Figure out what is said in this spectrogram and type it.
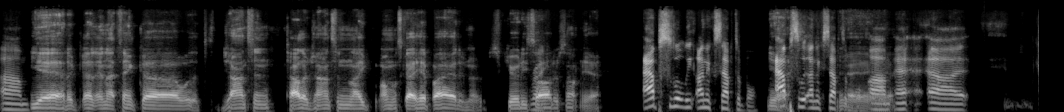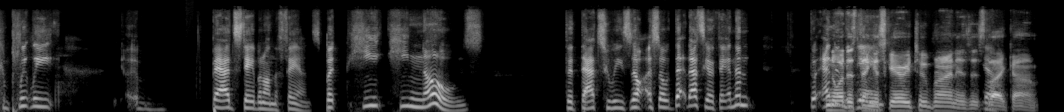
um, yeah, and I think uh, Johnson, Tyler Johnson, like almost got hit by it, and a security right. saw it or something. Yeah, absolutely unacceptable. Yeah. Absolutely unacceptable. Yeah, yeah, um, uh, completely uh, bad statement on the fans. But he he knows that that's who he's. So, so that, that's the other thing. And then the end. You know what this game, thing is scary too, Brian? Is it's like um,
